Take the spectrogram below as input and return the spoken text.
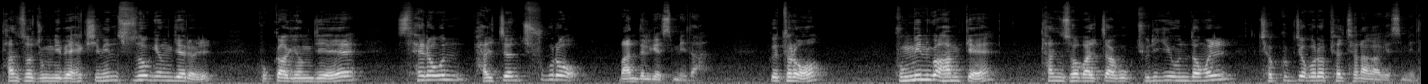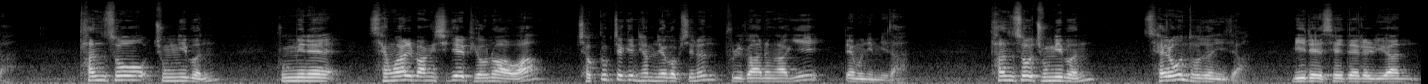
탄소 중립의 핵심인 수소 경제를 국가 경제의 새로운 발전 축으로 만들겠습니다. 끝으로 국민과 함께 탄소 발자국 줄이기 운동을 적극적으로 펼쳐나가겠습니다. 탄소 중립은 국민의 생활 방식의 변화와 적극적인 협력 없이는 불가능하기 때문입니다. 탄소 중립은 새로운 도전이자 미래 세대를 위한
